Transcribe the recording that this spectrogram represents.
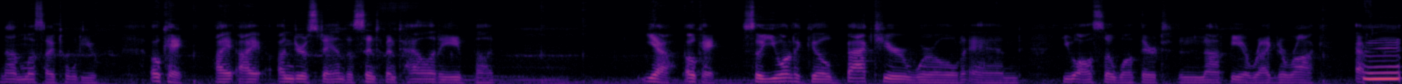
not unless I told you. Okay, I I understand the sentimentality, but yeah, okay. So you want to go back to your world, and you also want there to not be a Ragnarok. F- Mm,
